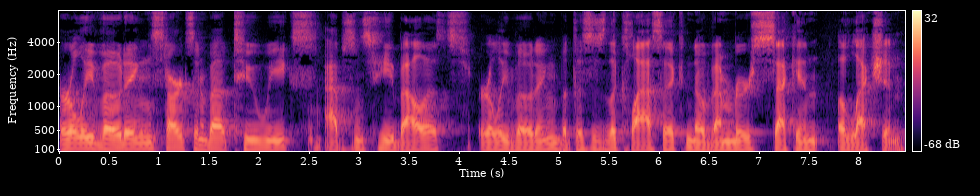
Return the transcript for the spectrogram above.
Early voting starts in about two weeks. Absentee ballots, early voting, but this is the classic November 2nd election.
